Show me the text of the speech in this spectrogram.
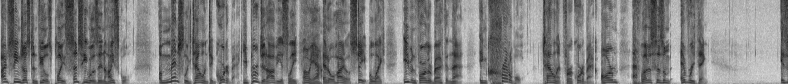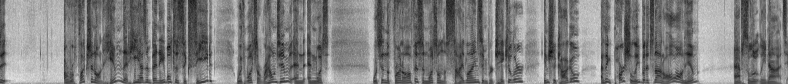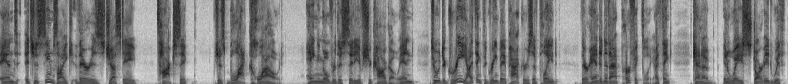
I've seen Justin Fields play since he was in high school immensely talented quarterback. He proved it obviously oh, yeah. at Ohio State, but like even farther back than that, incredible talent for a quarterback. Arm, athleticism, everything. Is it a reflection on him that he hasn't been able to succeed with what's around him and, and what's what's in the front office and what's on the sidelines in particular in Chicago? I think partially, but it's not all on him. Absolutely not. And it just seems like there is just a toxic, just black cloud hanging over the city of Chicago. And to a degree, I think the Green Bay Packers have played their hand into that perfectly. I think kind of, in a way, started with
